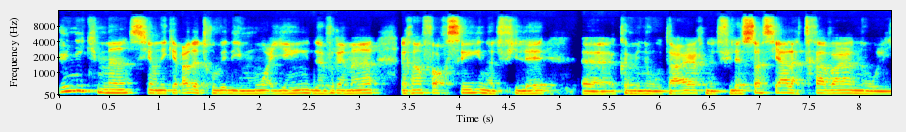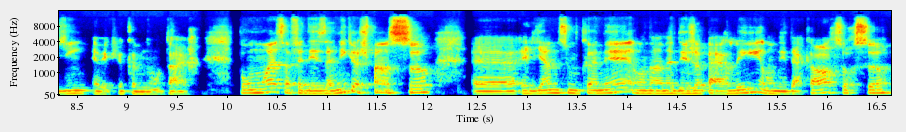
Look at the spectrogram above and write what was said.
uniquement si on est capable de trouver des moyens de vraiment renforcer notre filet euh, communautaire, notre filet social à travers nos liens avec le communautaire. Pour moi, ça fait des années que je pense ça. Euh, Eliane, tu me connais, on en a déjà parlé, on est d'accord sur ça.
